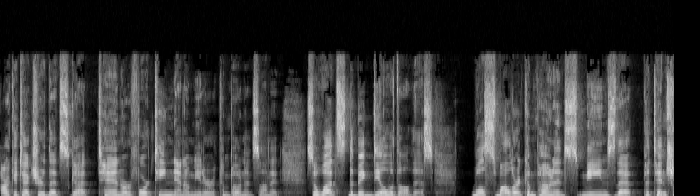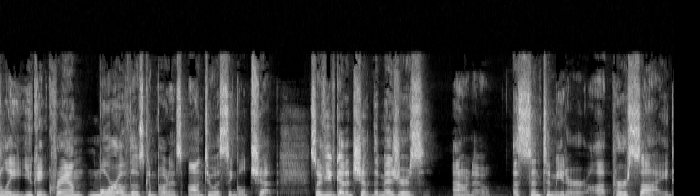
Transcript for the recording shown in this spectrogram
architecture that's got 10 or 14 nanometer components on it. So, what's the big deal with all this? Well, smaller components means that potentially you can cram more of those components onto a single chip. So, if you've got a chip that measures, I don't know, a centimeter uh, per side.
